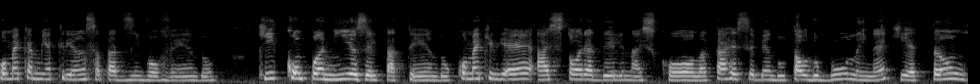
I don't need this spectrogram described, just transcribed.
Como é que a minha criança está desenvolvendo? Que companhias ele está tendo? Como é que é a história dele na escola? Está recebendo o tal do bullying, né? Que é tão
